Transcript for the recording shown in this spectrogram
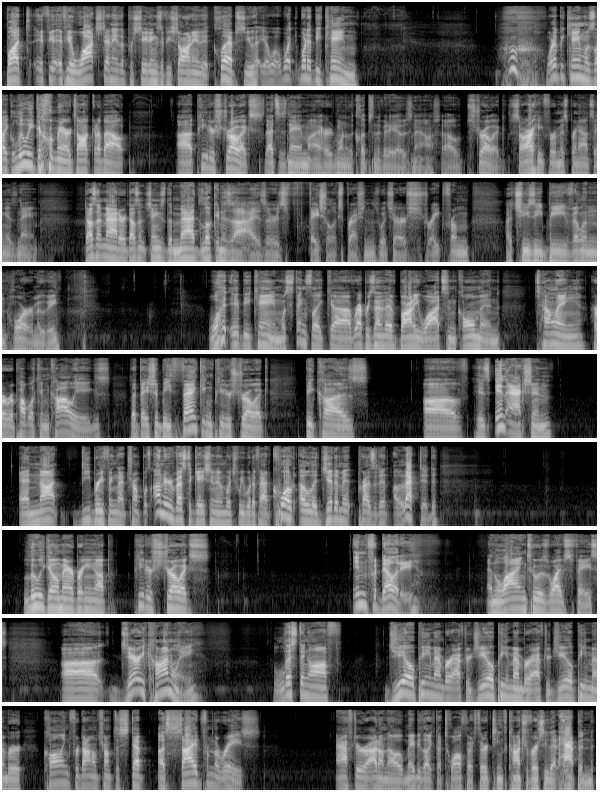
But if you if you watched any of the proceedings, if you saw any of the clips, you what what it became. Whew, what it became was like Louis Gohmert talking about uh, Peter Strzok's. That's his name. I heard one of the clips in the videos now. So Strzok. Sorry for mispronouncing his name. Doesn't matter. Doesn't change the mad look in his eyes or his facial expressions, which are straight from a cheesy B villain horror movie. What it became was things like uh, Representative Bonnie Watson Coleman telling her Republican colleagues that they should be thanking Peter Strzok because of his inaction and not debriefing that Trump was under investigation, in which we would have had, quote, a legitimate president elected. Louis Gohmert bringing up Peter Strzok's infidelity and lying to his wife's face. Uh, Gerry Connolly listing off GOP member after GOP member after GOP member calling for Donald Trump to step aside from the race after, I don't know, maybe like the 12th or 13th controversy that happened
